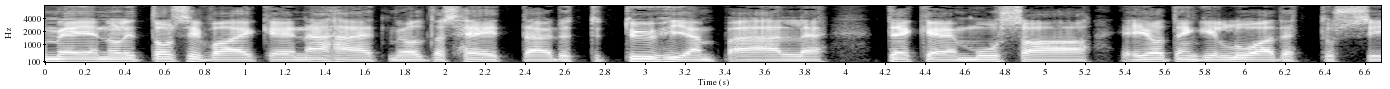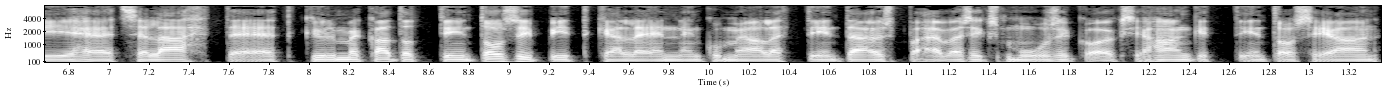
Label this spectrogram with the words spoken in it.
meidän oli tosi vaikea nähdä, että me oltaisiin heittäydytty tyhjän päälle tekemään musaa ja jotenkin luotettu siihen, että se lähtee. Että kyllä me katsottiin tosi pitkälle ennen kuin me alettiin täyspäiväisiksi muusikoiksi ja hankittiin tosiaan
